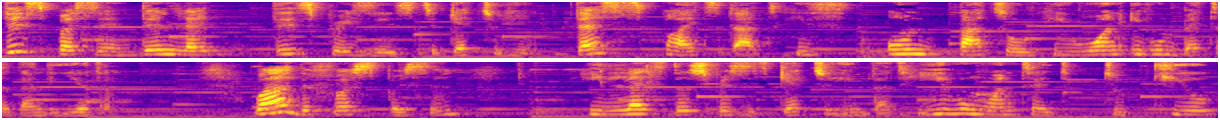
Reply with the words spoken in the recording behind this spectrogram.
this person didn't let these praises to get to him, despite that his own battle he won even better than the other. While the first person, he let those praises get to him that he even wanted to kill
